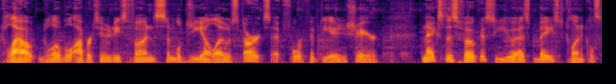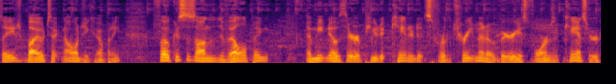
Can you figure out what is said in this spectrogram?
Clough Global Opportunities Fund, symbol GLO, starts at 458 a share. Next is Focus, a US based clinical stage biotechnology company, focuses on developing immunotherapeutic candidates for the treatment of various forms of cancer.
